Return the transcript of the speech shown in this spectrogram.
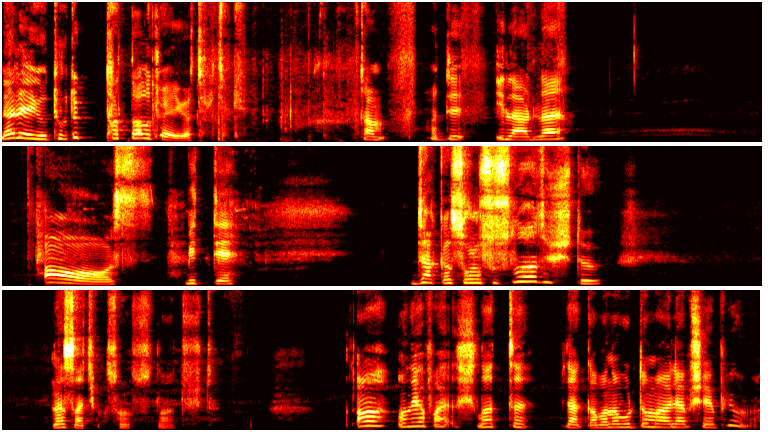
Nereye götürdük? Tatlıköy'e götürdük. Tamam. Hadi ilerle. S- bitti. Bir dakika sonsuzluğa düştü. Ne saçma sonsuzluğa düştü. Ah onu yavaşlattı. Bir dakika bana vurdu mu hala bir şey yapıyor mu?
